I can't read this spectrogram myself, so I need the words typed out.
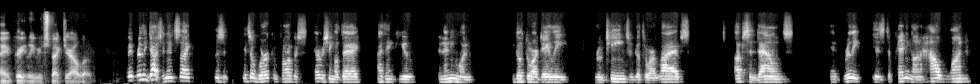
I I greatly respect your outlook. It really does. And it's like listen, it's a work in progress every single day. I think you and anyone go through our daily routines, we go through our lives, ups and downs. It really is depending on how one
